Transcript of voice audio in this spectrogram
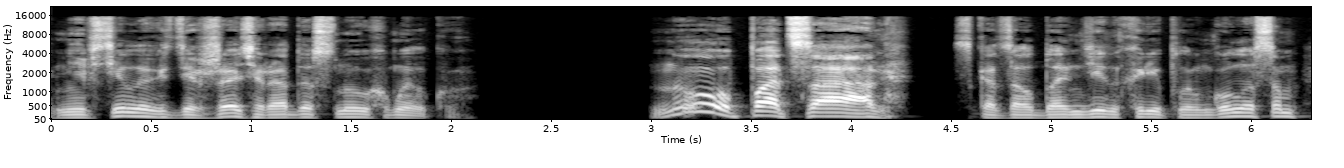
не в силах сдержать радостную ухмылку. «Ну, пацан!» — сказал блондин хриплым голосом,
